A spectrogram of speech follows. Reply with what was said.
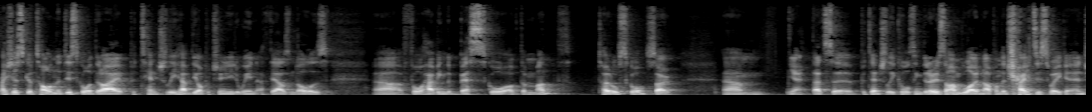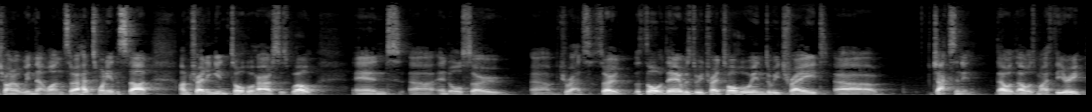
I just got told in the Discord that I potentially have the opportunity to win $1,000 uh, for having the best score of the month, total score. So, um, yeah, that's a potentially cool thing to do. So I'm loading up on the trades this week and trying to win that one. So I had 20 at the start. I'm trading in Tohu Harris as well, and uh, and also um, Kiraz. So the thought there was: do we trade Tohu in? Do we trade uh, Jackson in? That was, that was my theory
